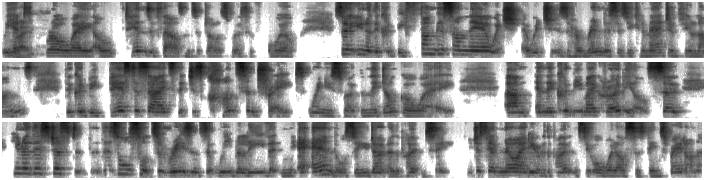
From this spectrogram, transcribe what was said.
We had to throw away uh, tens of thousands of dollars worth of oil. So you know there could be fungus on there, which which is horrendous, as you can imagine, for your lungs. There could be pesticides that just concentrate when you smoke them; they don't go away. Um, and there could be microbials. So you know there's just there's all sorts of reasons that we believe it, and also you don't know the potency. You just have no idea of the potency or what else has been sprayed on it.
